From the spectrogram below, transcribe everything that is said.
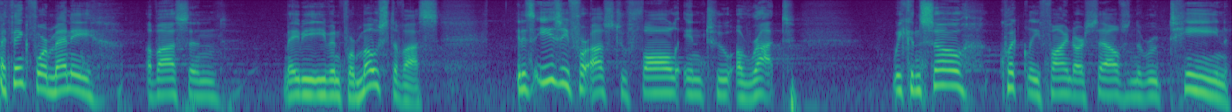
I think for many of us, and maybe even for most of us, it is easy for us to fall into a rut. We can so quickly find ourselves in the routine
